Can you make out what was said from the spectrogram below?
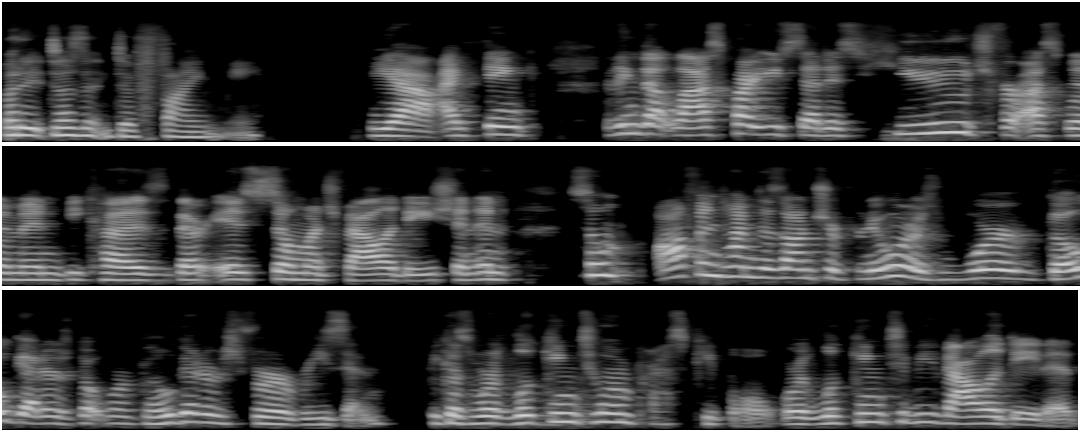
but it doesn't define me. Yeah, I think I think that last part you said is huge for us women because there is so much validation. And so oftentimes as entrepreneurs, we're go-getters, but we're go-getters for a reason because we're looking to impress people. We're looking to be validated.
